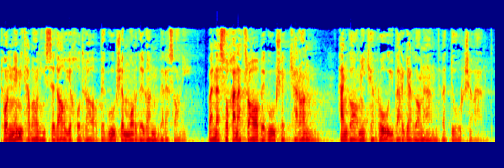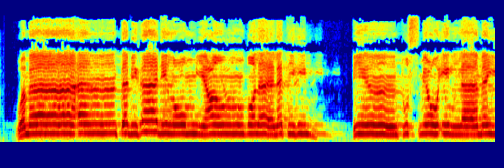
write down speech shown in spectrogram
تو نمی‌توانی صدای خود را به گوش مردگان برسانی و نه سخنت را به گوش کران هنگامی که روی برگردانند و دور شوند. وما انت بهاد العمی عن ضلالتهم إن تسمع إلا من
